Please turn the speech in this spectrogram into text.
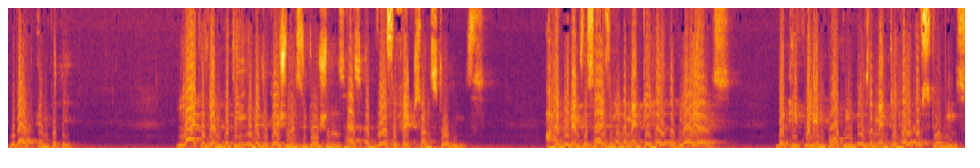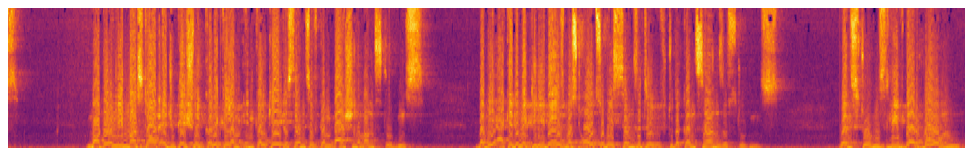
without empathy. Lack of empathy in educational institutions has adverse effects on students. I have been emphasizing on the mental health of lawyers, but equally important is the mental health of students. Not only must our educational curriculum inculcate a sense of compassion among students, but the academic leaders must also be sensitive to the concerns of students. When students leave their home,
